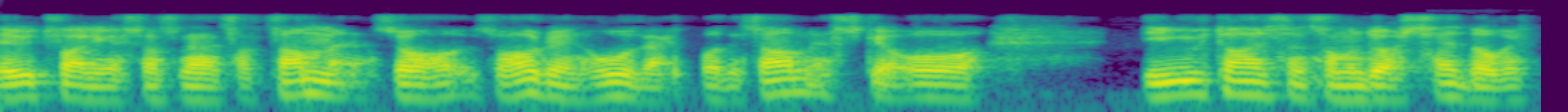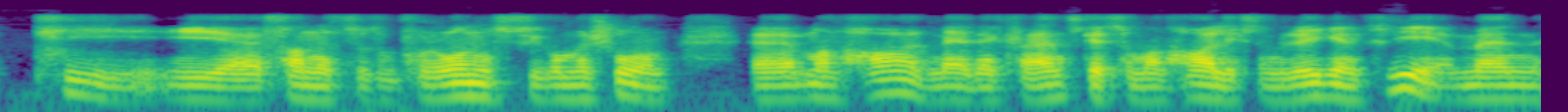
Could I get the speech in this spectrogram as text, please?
det utvalget som er satt sammen. Så, så har du en hovedvekt på det samiske. og de uttalelsene som du har sett over tid i eh, Sannhets- og forsoningskommisjonen, eh, man har med det kvenske, så man har liksom ryggen fri, men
